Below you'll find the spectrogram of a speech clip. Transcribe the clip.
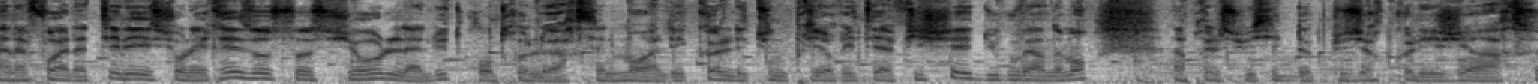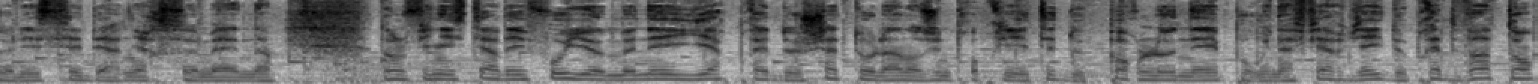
à la fois à la télé et sur les réseaux sociaux. La lutte contre le harcèlement à l'école est une priorité affichée du gouvernement après le suicide de plusieurs collégiens harcelés ces dernières semaines. Dans le Finistère des fouilles menées hier près de Châteaulin dans une propriété de Port-Launay pour une affaire vieille de près de 20 ans.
